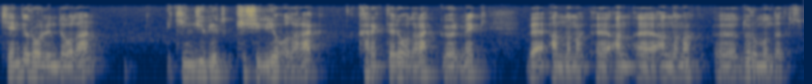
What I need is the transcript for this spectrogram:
kendi rolünde olan ikinci bir kişiliği olarak, karakteri olarak görmek ve anlamak e, an, e, anlamak e, durumundadır.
